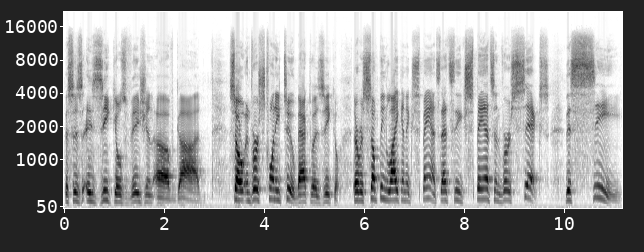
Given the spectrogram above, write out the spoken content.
This is Ezekiel's vision of God. So in verse 22, back to Ezekiel, there was something like an expanse. That's the expanse in verse 6, this sea.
